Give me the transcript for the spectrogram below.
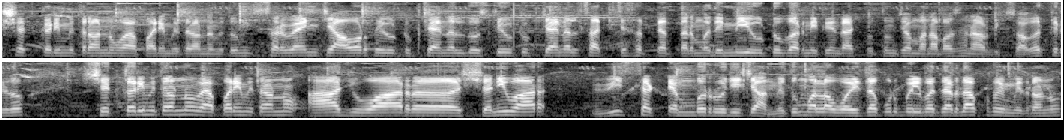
शेतकरी मित्रांनो व्यापारी मित्रांनो मी तुमच्या सर्वांचे आवडतं YouTube channel Dosti YouTube channel सातशे सत्याहत्तरमध्ये मी यूट्यूबर नितीन राजपूत तुमच्या मनापासून हार्दिक स्वागत करतो. शेतकरी मित्रांनो व्यापारी मित्रांनो आज वार शनिवार वीस सप्टेंबर रोजीच्या मी तुम्हाला वैजापूर बैल बाजार दाखवतोय मित्रांनो.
